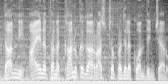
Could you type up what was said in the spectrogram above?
దాన్ని ఆయన తన కానుకగా రాష్ట్ర ప్రజలకు అందించారు.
